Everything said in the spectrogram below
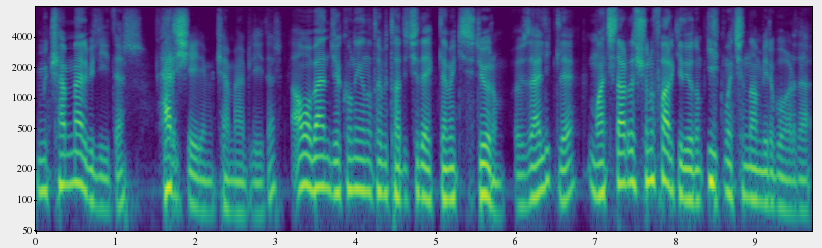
Mükemmel bir lider her şeyle mükemmel bir lider. Ama ben Ceko'nun yanına tabii Tadic'i de eklemek istiyorum. Özellikle maçlarda şunu fark ediyordum ilk maçından beri bu arada.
